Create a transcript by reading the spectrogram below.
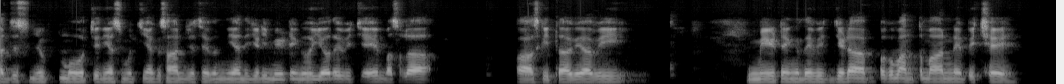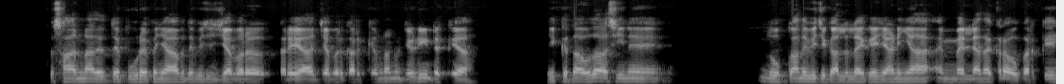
ਅੱਜ ਸੰਯੁਕਤ ਮੋਰਚੇ ਦੀਆਂ ਸਮੁੱਚੀਆਂ ਕਿਸਾਨ ਜਥੇਬੰਦੀਆਂ ਦੀ ਜਿਹੜੀ ਮੀਟਿੰਗ ਹੋਈ ਆ, ਉਹਦੇ ਵਿੱਚ ਇਹ ਮਸਲਾ ਪਾਸ ਕੀਤਾ ਗਿਆ ਵੀ ਮੀਟਿੰਗ ਦੇ ਵਿੱਚ ਜਿਹੜਾ ਭਗਵੰਤ ਮਾਨ ਨੇ ਪਿੱਛੇ ਕਿਸਾਨਾਂ ਦੇ ਉੱਤੇ ਪੂਰੇ ਪੰਜਾਬ ਦੇ ਵਿੱਚ ਜ਼ਬਰ ਕਰਿਆ, ਜ਼ਬਰ ਕਰਕੇ ਉਹਨਾਂ ਨੂੰ ਜਿਹੜੀ ਡੱਕਿਆ। ਇੱਕ ਤਾਂ ਉਹਦਾ ਅਸੀਂ ਨੇ ਲੋਕਾਂ ਦੇ ਵਿੱਚ ਗੱਲ ਲੈ ਕੇ ਜਾਣੀ ਆ ਐਮਐਲਏਆਂ ਦਾ ਘਰਾਓ ਕਰਕੇ।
